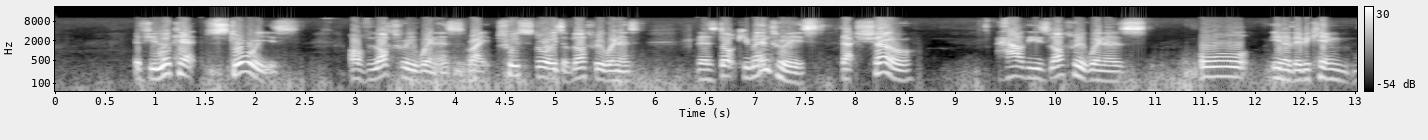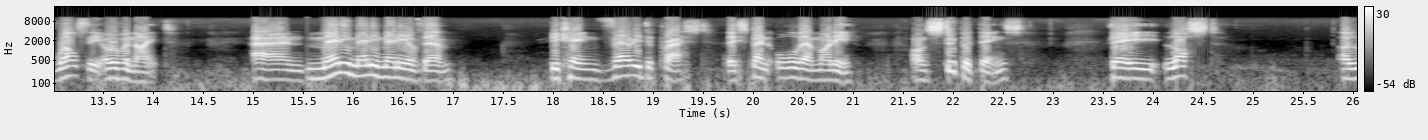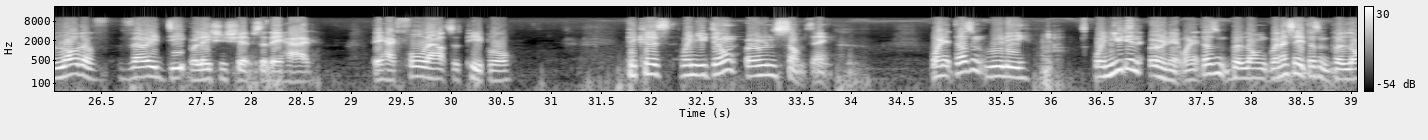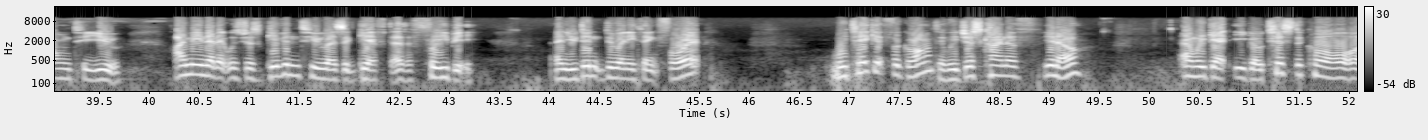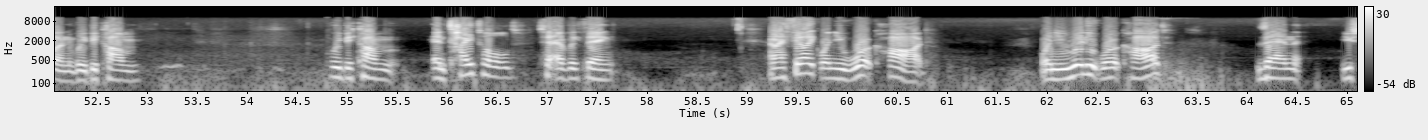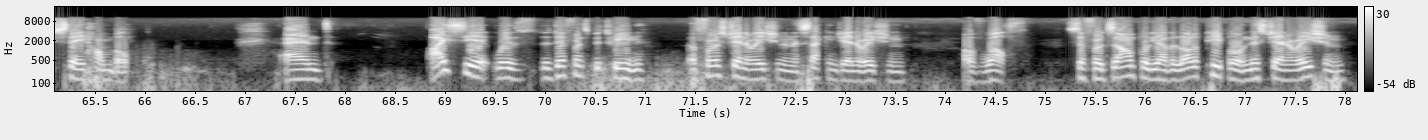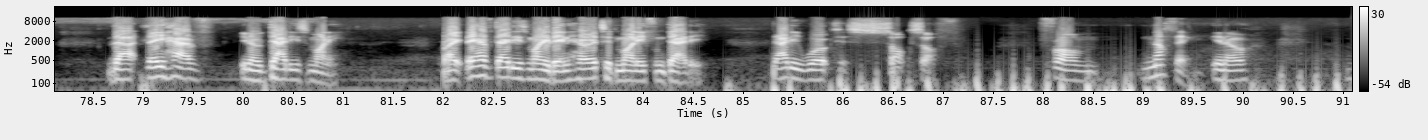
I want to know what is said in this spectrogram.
if you look at stories of lottery winners, right, true stories of lottery winners, there's documentaries that show how these lottery winners all, you know, they became wealthy overnight. And many, many, many of them became very depressed. They spent all their money on stupid things. They lost a lot of very deep relationships that they had. They had fallouts with people. Because when you don't earn something, when it doesn't really, when you didn't earn it, when it doesn't belong, when I say it doesn't belong to you, I mean that it was just given to you as a gift, as a freebie, and you didn't do anything for it. We take it for granted. We just kind of, you know, and we get egotistical and we become we become entitled to everything. And I feel like when you work hard, when you really work hard, then you stay humble. And I see it with the difference between a first generation and a second generation of wealth. So, for example, you have a lot of people in this generation that they have, you know, daddy's money, right? They have daddy's money. They inherited money from daddy. Daddy worked his socks off from nothing, you know,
